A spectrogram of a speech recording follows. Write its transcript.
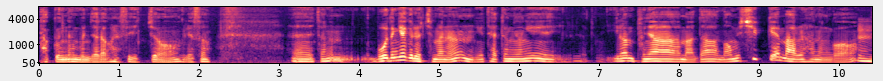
갖고 있는 문제라고 할 수 있죠. 그래서 에, 저는 모든 게 그렇지만은 대통령이 이런 분야마다 너무 쉽게 말을 하는 거 음.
